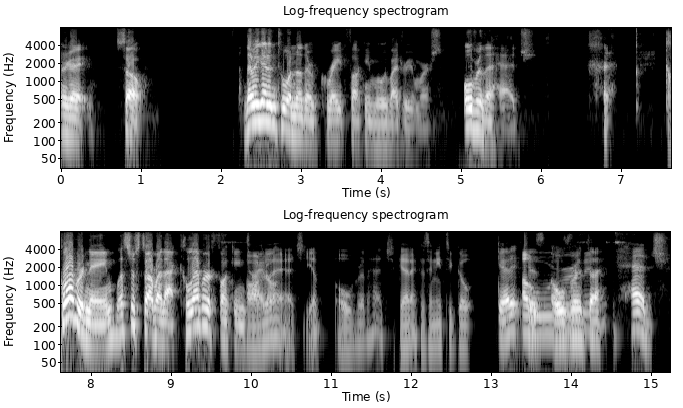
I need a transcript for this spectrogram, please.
Okay, so then we get into another great fucking movie by DreamWorks, Over the Hedge. Clever name. Let's just start by that. Clever fucking title. Over the hedge. Yep, over the hedge. Get it? Because I need to go. Get it? 'Cause Over over the the hedge. hedge.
